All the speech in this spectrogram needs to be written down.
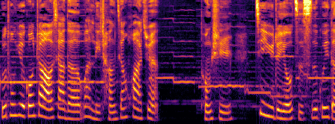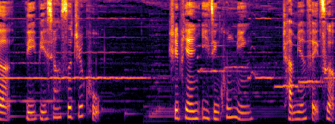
如同月光照耀下的万里长江画卷，同时寄寓着游子思归的离别相思之苦。诗篇意境空明。缠绵悱恻，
